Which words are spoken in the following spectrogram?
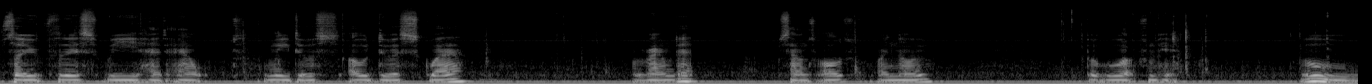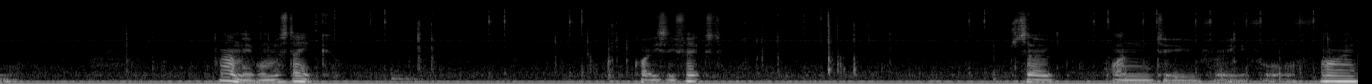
So for this, we head out. And we do a, I would do a square around it. Sounds odd, I know. But we'll work from here. Ooh. Ah, I made one mistake. Quite easily fixed. So, one, two, three, four, five.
